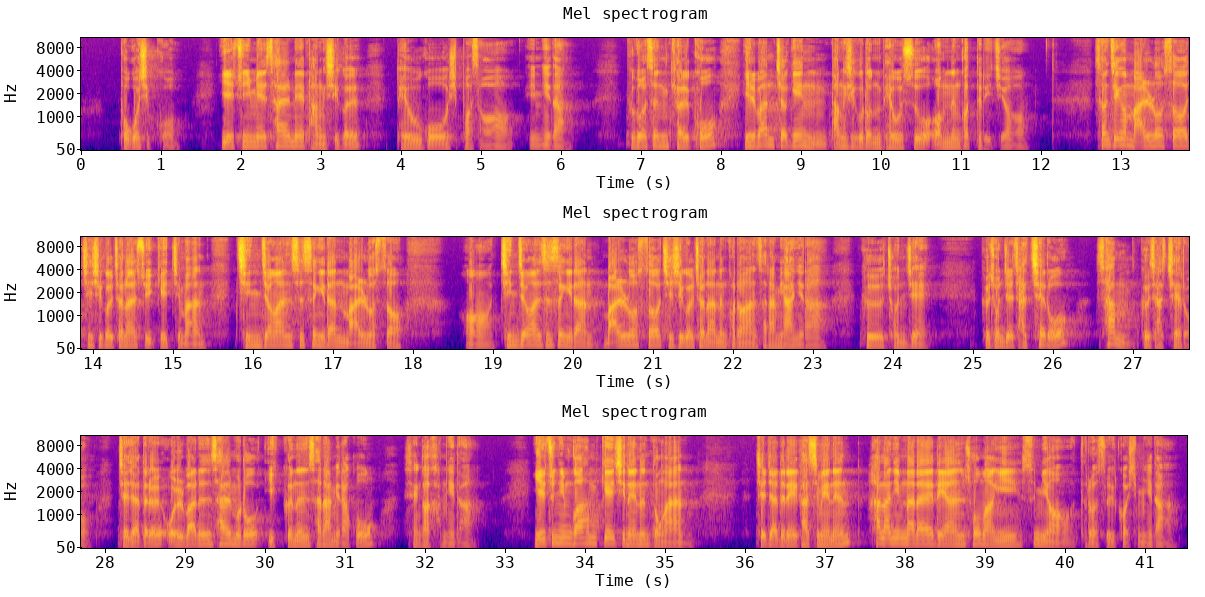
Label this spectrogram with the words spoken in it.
보고 싶고 예수님의 삶의 방식을 배우고 싶어서입니다. 그것은 결코 일반적인 방식으로는 배울 수 없는 것들이죠. 선생은 말로써 지식을 전할 수 있겠지만 진정한 스승이란 말로써 어, 진정한 스승이란 말로써 지식을 전하는 그러한 사람이 아니라 그 존재, 그 존재 자체로 삶 그 자체로 제자들을 올바른 삶으로 이끄는 사람이라고 생각합니다. 예수님과 함께 지내는 동안 제자들의 가슴에는 하나님 나라에 대한 소망이 스며 들었을 것입니다.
